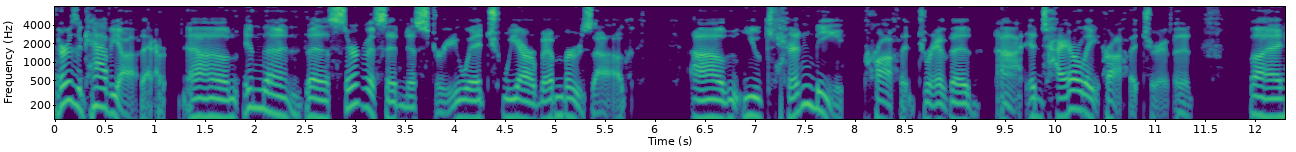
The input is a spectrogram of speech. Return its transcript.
there is a caveat there. Um, in the, the service industry, which we are members of, um, you can be profit driven, uh, entirely profit driven, but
